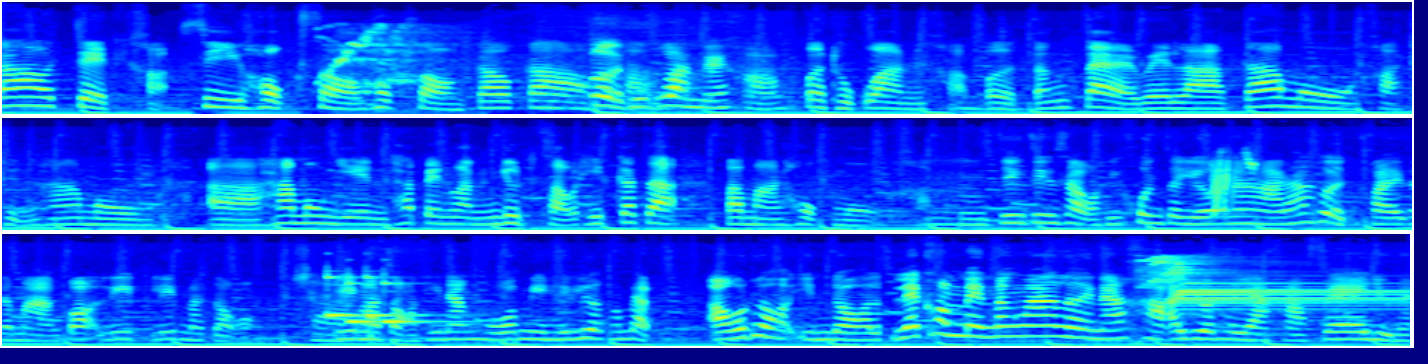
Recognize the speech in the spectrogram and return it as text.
097 ค่ะ 462 6299เปิดทุกวันไหมคะ เปิดทุกวันค่ะ เปิดตั้งแต่เวลา 9 โมงค่ะ ถึง 5 โมงอ่า5โมงเย็น ถ้าเป็นวันหยุดเสาร์อาทิตย์ก็จะประมาณ 6 โมงค่ะอืมจริงๆเสาร์อาทิตย์คนจะเยอะนะคะ ถ้าเกิดใครจะมาก็รีบรีบมาจอง ใช่ รีบมาจองที่นั่งเพราะว่ามีให้เลือกทั้งแบบ outdoor indoor และคอมเมนต์มากๆเลยนะคะอยุธยาคาเฟ่อยู่ใน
